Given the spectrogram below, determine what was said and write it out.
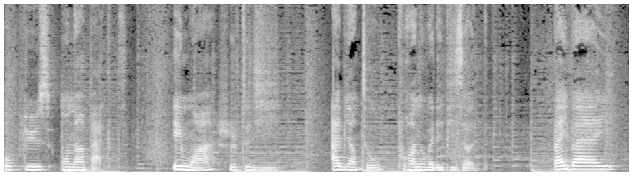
au plus on impacte. Et moi, je te dis à bientôt pour un nouvel épisode. Bye bye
